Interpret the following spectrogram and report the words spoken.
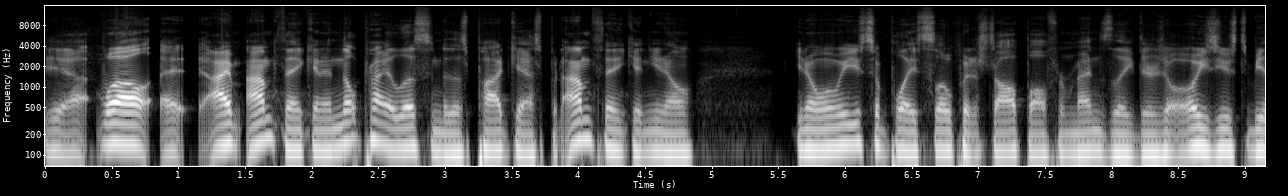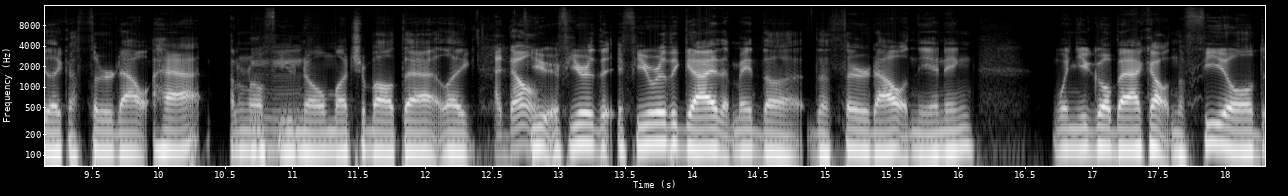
Yeah. Well, I, I'm I'm thinking, and they'll probably listen to this podcast, but I'm thinking, you know, you know, when we used to play slow pitch softball for men's league, there's always used to be like a third out hat. I don't know if you mm-hmm. know much about that. Like, I don't. You, if you're the if you were the guy that made the the third out in the inning, when you go back out in the field,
